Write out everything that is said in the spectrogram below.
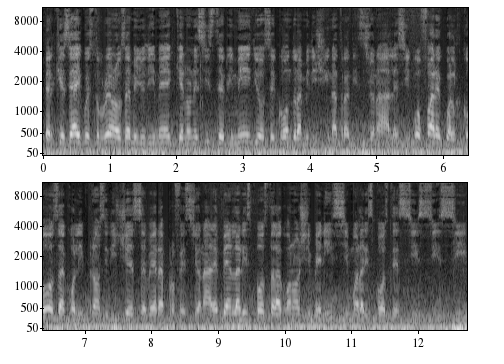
Perché se hai questo problema lo sai meglio di me che non esiste rimedio secondo la medicina tradizionale. Si può fare qualcosa con l'ipnosi di CS vera e professionale? Bene, la risposta la conosci benissimo, la risposta è sì, sì, sì.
